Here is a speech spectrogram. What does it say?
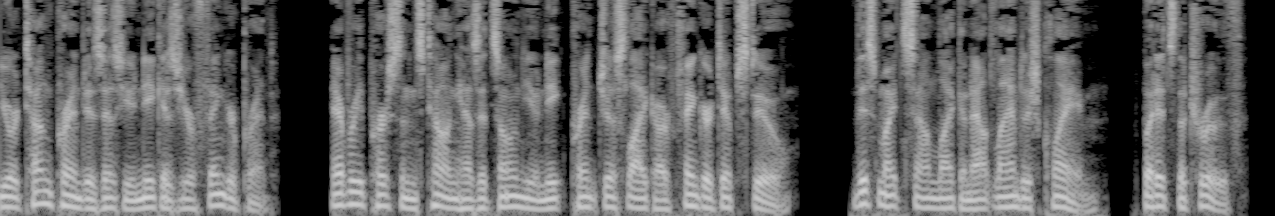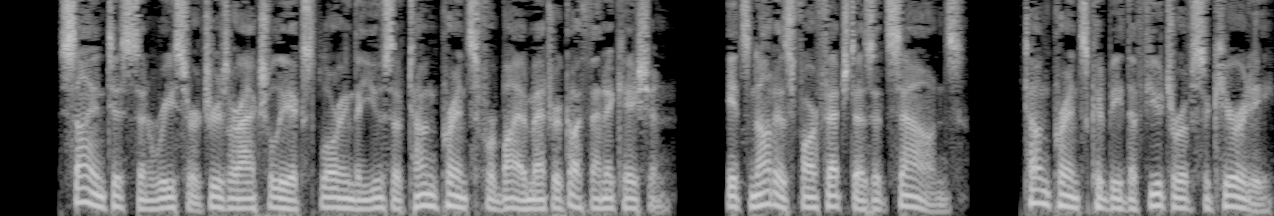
Your tongue print is as unique as your fingerprint. Every person's tongue has its own unique print just like our fingertips do. This might sound like an outlandish claim, but it's the truth. Scientists and researchers are actually exploring the use of tongue prints for biometric authentication. It's not as far-fetched as it sounds. Tongue prints could be the future of security,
